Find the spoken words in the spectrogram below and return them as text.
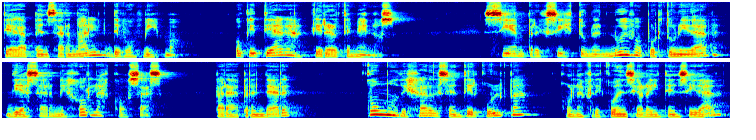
te haga pensar mal de vos mismo o que te haga quererte menos. Siempre existe una nueva oportunidad de hacer mejor las cosas para aprender cómo dejar de sentir culpa con la frecuencia o la intensidad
